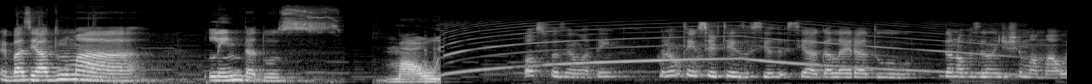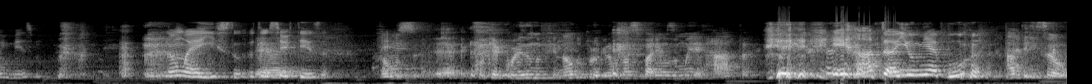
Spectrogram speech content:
é baseado numa lenda dos. Mal. Posso fazer um adendo? Eu não tenho certeza se a, se a galera do, da Nova Zelândia chama Maui mesmo. Não é isso, eu tenho É. certeza. Vamos, é, qualquer coisa no final do programa nós faremos uma errata. Errado, a Yumi é burra. Atenção,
